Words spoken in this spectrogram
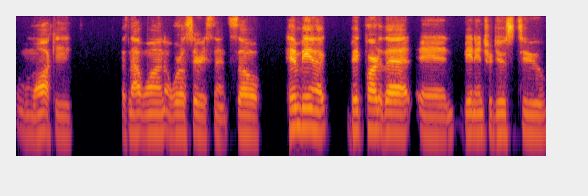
milwaukee has not won a world series since. So him being a big part of that and being introduced to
